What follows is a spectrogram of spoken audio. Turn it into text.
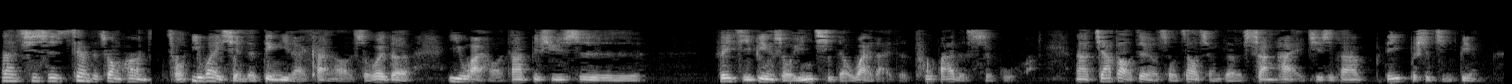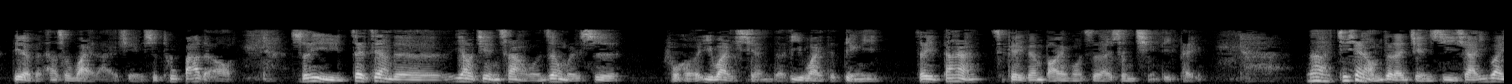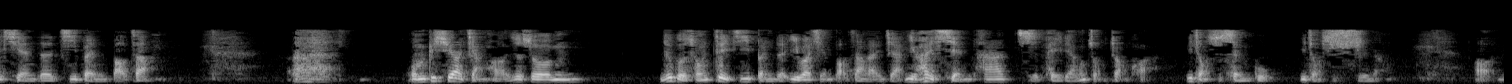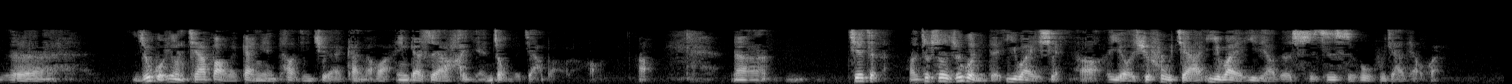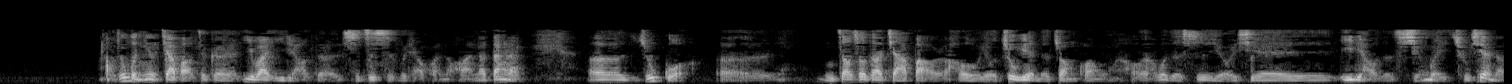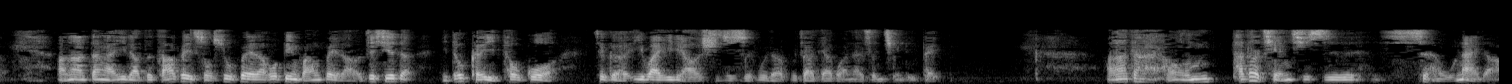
那其实这样的状况，从意外险的定义来看啊，所谓的意外哈，它必须是非疾病所引起的外来的突发的事故啊。那家暴这种所造成的伤害，其实它第一不是疾病。第二个，它是外来，而且是突发的哦，所以在这样的要件上，我认为是符合意外险的意外的定义，所以当然是可以跟保险公司来申请理赔。那接下来我们就来检视一下意外险的基本保障啊，我们必须要讲哈，就是说，如果从最基本的意外险保障来讲，意外险它只赔两种状况，一种是身故，一种是失能。哦，呃，如果用家暴的概念套进去来看的话，应该是要很严重的家暴了。哦，好，那接着啊，就说如果你的意外险啊有去附加意外医疗的实支实付附加条款，好，如果你有加保这个意外医疗的实支实付条款的话，那当然，呃，如果呃你遭受到家暴，然后有住院的状况，或或者是有一些医疗的行为出现了，啊，那当然医疗的杂费、手术费啦或病房费啦这些的，你都可以透过。这个意外医疗实支实付的附加条款来申请理赔。好了，当然好，我们谈到钱其实是很无奈的啊。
